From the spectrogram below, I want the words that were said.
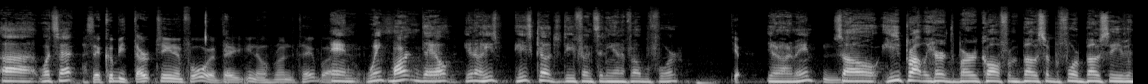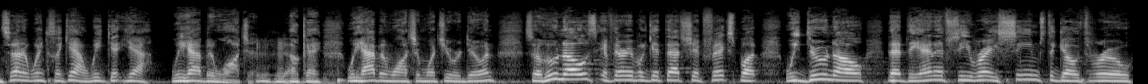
uh, what's that? I said it could be thirteen and four if they, you know, run the table. out. And Wink Martindale, you know, he's he's coached defense in the NFL before. Yep. You know what I mean? So he probably heard the bird call from Bosa before Bosa even said it. Wink's like, yeah, we get, yeah, We have been watching. Mm-hmm. Okay. We have been watching what you were doing. So who knows if they're able to get that shit fixed, but we do know that the NFC race seems to go through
